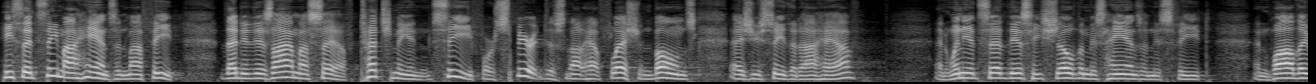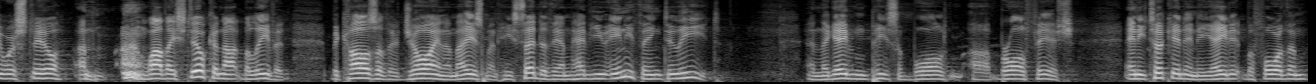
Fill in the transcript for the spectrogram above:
He said, See my hands and my feet that it is I myself. Touch me and see, for spirit does not have flesh and bones as you see that I have. And when he had said this, he showed them his hands and his feet. And while they were still, um, while they still could not believe it, because of their joy and amazement, he said to them, Have you anything to eat? And they gave him a piece of boiled, uh, broiled fish. And he took it and he ate it before them.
